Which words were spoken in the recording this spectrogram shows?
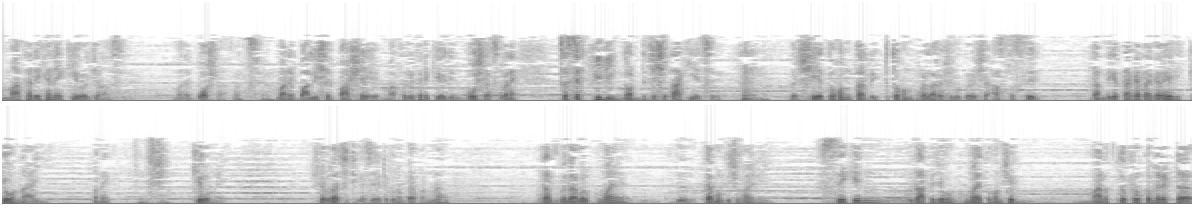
মাথার এখানে কেউ একজন আছে মানে বসা। আচ্ছা। মানে বালিশের পাশে মাথার এখানে কেউ একজন বসে আছে মানে জাস্ট এ ফিলিং নট যে সে তাকিয়েছে। সে তখন তার একটু তখন ভয় লাগা শুরু করে সে আস্তে আস্তে ডান দিকে তাকায় তাকায় কেউ নাই মানে কেউ নেই। সে বলে আচ্ছা ঠিক আছে এটা কোনো ব্যাপার না। রাতবেলা আবার ঘুমায় তেমন কিছু হয়নি। সেকেন্ড রাতে যখন ঘুমায় তখন সে মারাত্মক রকমের একটা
